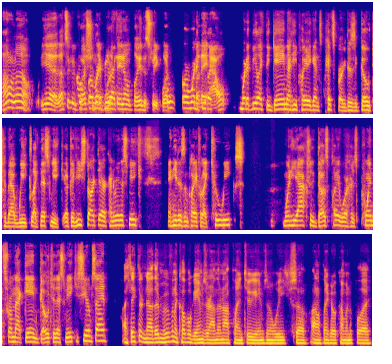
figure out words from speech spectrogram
I don't know. Yeah, that's a good Or- or question. would it Like, be what like- if they don't play this week? What or would are it be they like out? would it be like the game that he played against Pittsburgh? Does it go to that week, like this week? Like if you start Derrick Henry this week and he doesn't play for like two weeks, when he actually does play, where his points from that game go to this week? You see what I'm saying? I think they're now they're moving a couple games around. They're not playing two games in a week, so I don't think it'll come into play.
